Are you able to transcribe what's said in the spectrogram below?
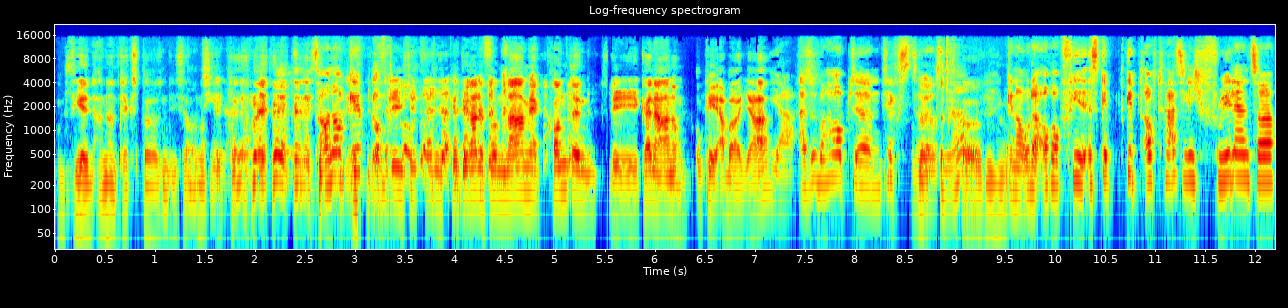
Und vielen anderen Textbörsen, die es auch noch gibt. die es auch noch gibt. Auf die ich, ich, ich gerade vom Namen her Content.de, keine Ahnung. Okay, aber ja. Ja, also überhaupt ähm, Textbörsen, ne? Genau, oder auch, auch viel. Es gibt, gibt auch tatsächlich Freelancer,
